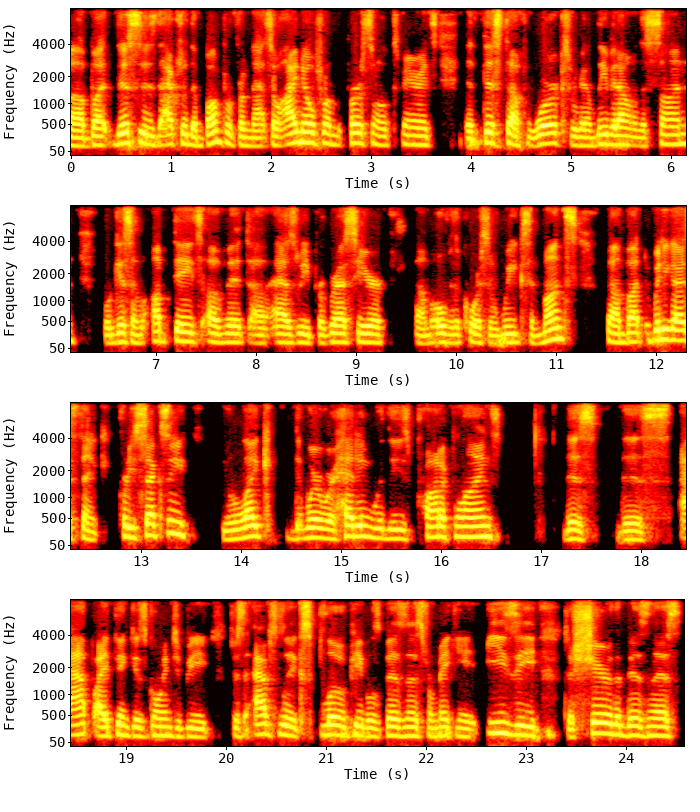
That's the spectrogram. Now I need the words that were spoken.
Uh, but this is actually the bumper from that. So I know from personal experience that this stuff works. We're going to leave it out in the sun. We'll get some updates of it uh, as we progress here um, over the course of weeks and months. Um, but what do you guys think? Pretty sexy. You like where we're heading with these product lines? This this app I think is going to be just absolutely explode people's business from making it easy to share the business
